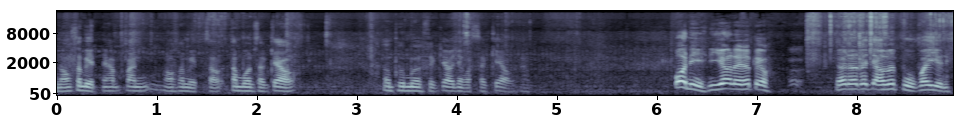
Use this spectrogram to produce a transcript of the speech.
หนองเสม็ดนะครับบ้านหนองเสม็ดตำบลสระแก้วอำเภอเมืองสระแก้วจังหวัดสระแก้วนะครับโอ้นี่นี่เยอะเลยนะเปียวเดี๋ยวเดี๋ยวเดี๋ยวจะเอาไปปลูกไว้อยู่นี่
